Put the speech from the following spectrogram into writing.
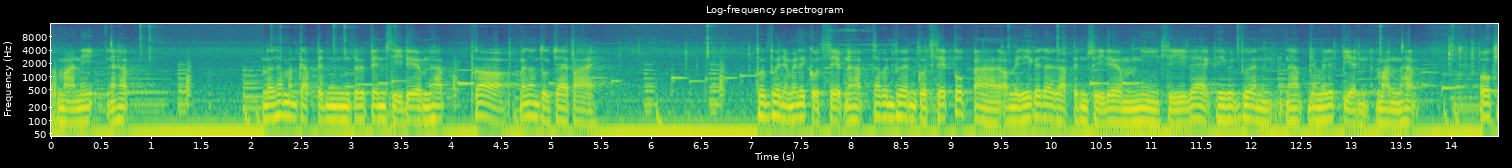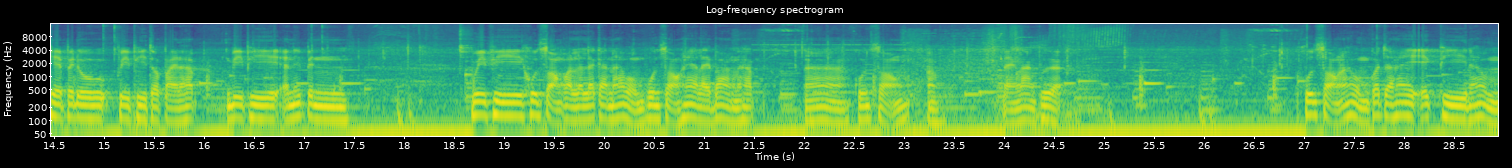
ประมาณนี้นะครับ แล้วถ้ามันกลับเป็นเป็นสีเดิมนะครับ ก็ไม่ต้องตกใจไป เพื่อนๆยังไม่ได้กดเซฟนะครับถ้าเพื่อนๆกดเซฟปุ๊บอ่าออมมิทีก็จะกลับเป็นสีเดิมนี่สีแรกที่เพื่อนๆนะครับยังไม่ได้เปลี่ยนมันนะครับโอเคไปดู VP ต่อไปนะครับ VP อันนี้เป็น VP คูณ 2 ก่อนแล้วแล้วกันนะครับผมคูณ 2 ให้อะไรบ้างนะครับอ่าคูณ2อะแปลงร่างเพื่อ คูณ 2 นะผมก็จะให้ XP นะครับผม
